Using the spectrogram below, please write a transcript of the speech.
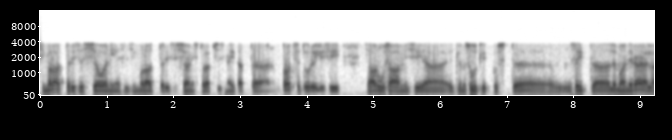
simulaatori sessiooni ja see simulaatori sessioonis tuleb siis näidata nagu protseduurilisi arusaamisi ja ütleme, suutlikkust äh, sõita Le Mani rajal,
